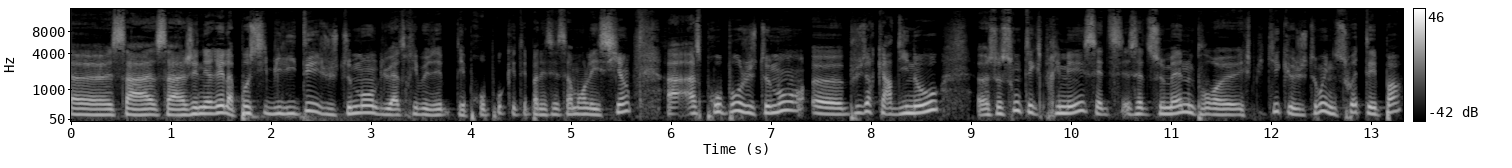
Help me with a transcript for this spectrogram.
euh, ça, ça a généré la possibilité justement de lui attribuer des, des propos qui n'étaient pas nécessairement les siens. À, à ce propos, justement, euh, plusieurs cardinaux euh, se sont exprimés cette, semaine pour euh, expliquer que justement ils ne souhaitaient pas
